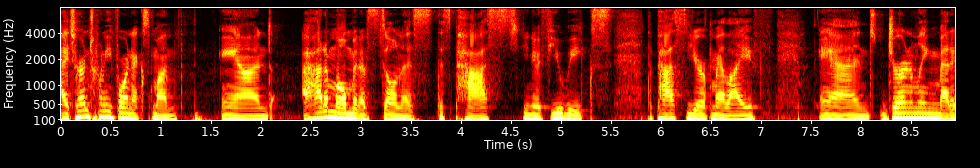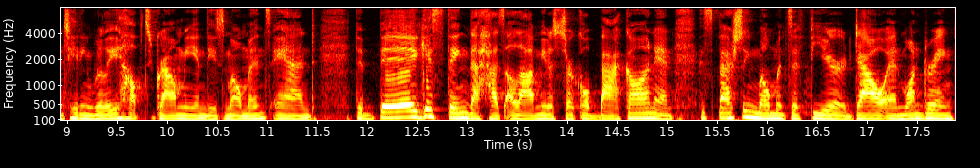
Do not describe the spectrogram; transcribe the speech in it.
I turn 24 next month and I had a moment of stillness this past, you know, few weeks, the past year of my life, and journaling, meditating really helped ground me in these moments. And the biggest thing that has allowed me to circle back on, and especially moments of fear, doubt, and wondering,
